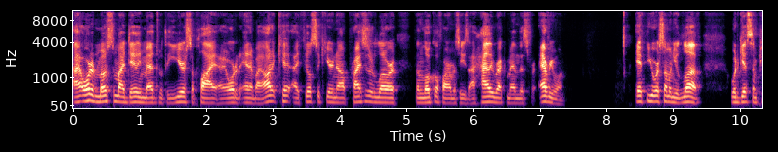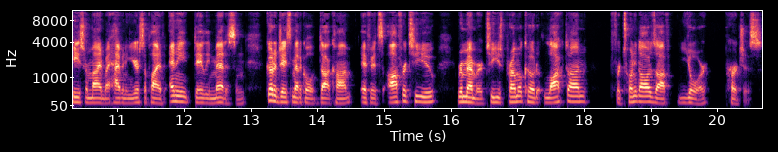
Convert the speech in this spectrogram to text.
I ordered most of my daily meds with a year supply. I ordered antibiotic kit. I feel secure now. Prices are lower than local pharmacies. I highly recommend this for everyone. If you or someone you love would get some peace of mind by having a year supply of any daily medicine, go to jacemedical.com. If it's offered to you, remember to use promo code locked on for $20 off your purchase.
